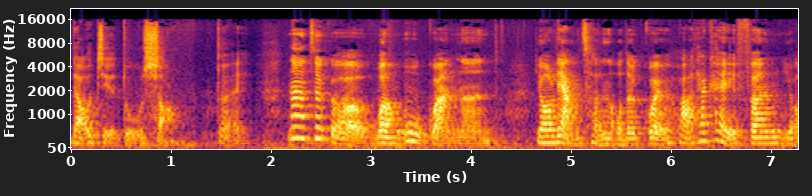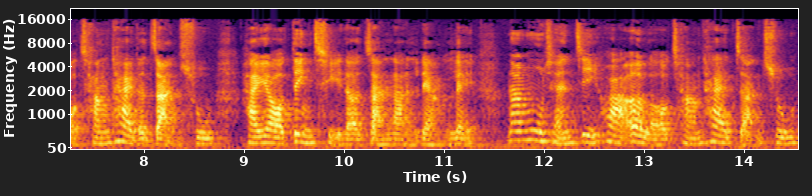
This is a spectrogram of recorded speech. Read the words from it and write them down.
了解多少。对，那这个文物馆呢，有两层楼的规划，它可以分有常态的展出，还有定期的展览两类。那目前计划二楼常态展出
